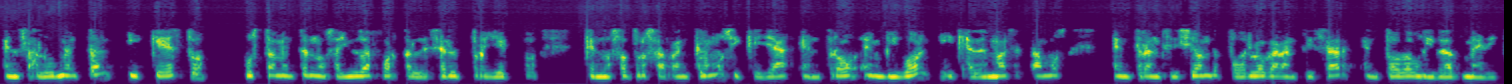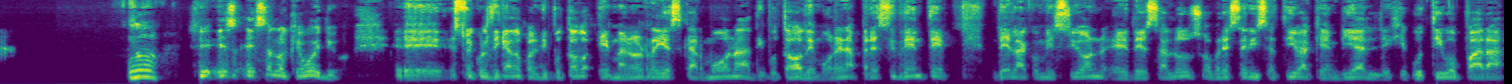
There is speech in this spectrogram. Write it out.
en salud mental y que esto justamente nos ayuda a fortalecer el proyecto que nosotros arrancamos y que ya entró en vigor y que además estamos en transición de poderlo garantizar en toda unidad médica. No, sí, es, es a lo que voy, digo. Eh, estoy platicando con el diputado Emanuel Reyes Carmona, diputado de Morena, presidente de la Comisión eh, de Salud sobre esta iniciativa que envía el Ejecutivo para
